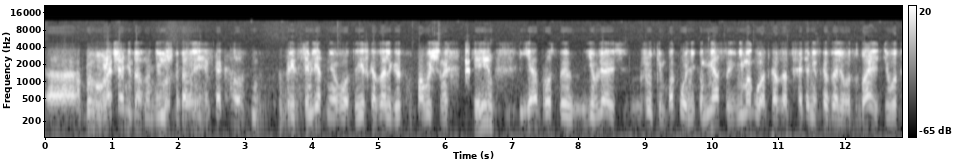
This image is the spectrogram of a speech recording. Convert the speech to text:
А, Был у врача недавно, немножко давление скакало, ну, 37 лет мне, вот, и сказали, говорит, повышенный холестерин. Я просто являюсь жутким поклонником мяса и не могу отказаться, хотя мне сказали вот сбавить, и вот э,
